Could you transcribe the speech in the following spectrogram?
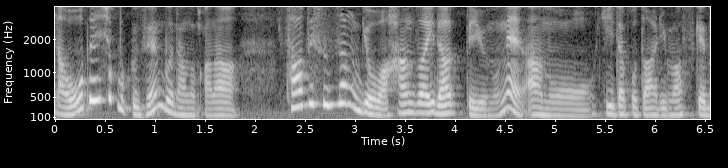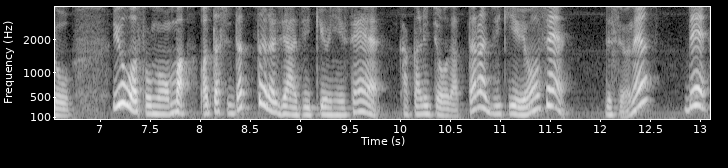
欧米諸国全部なのかな？サービス残業は犯罪だっていうのね、あの、聞いたことありますけど、要はその、まあ、私だったらじゃあ時給2000円、係長だったら時給4000円ですよね。で、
